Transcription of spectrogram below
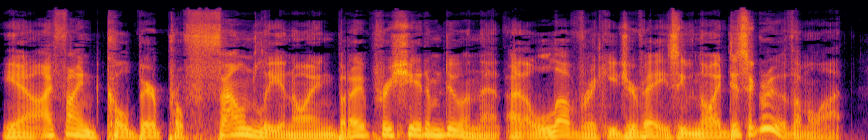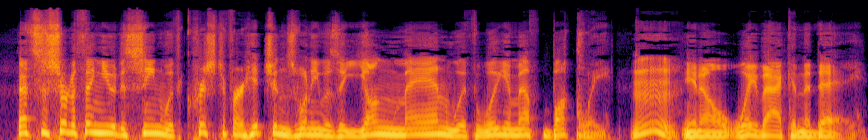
Yeah. I find Colbert profoundly annoying, but I appreciate him doing that. I love Ricky Gervais, even though I disagree with him a lot. That's the sort of thing you'd have seen with Christopher Hitchens when he was a young man with William F. Buckley, you know, way back in the day.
